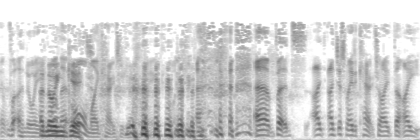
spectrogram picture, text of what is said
well, annoying, Annoying well, all my characters are annoying. uh, but I, I just made a character I, that I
